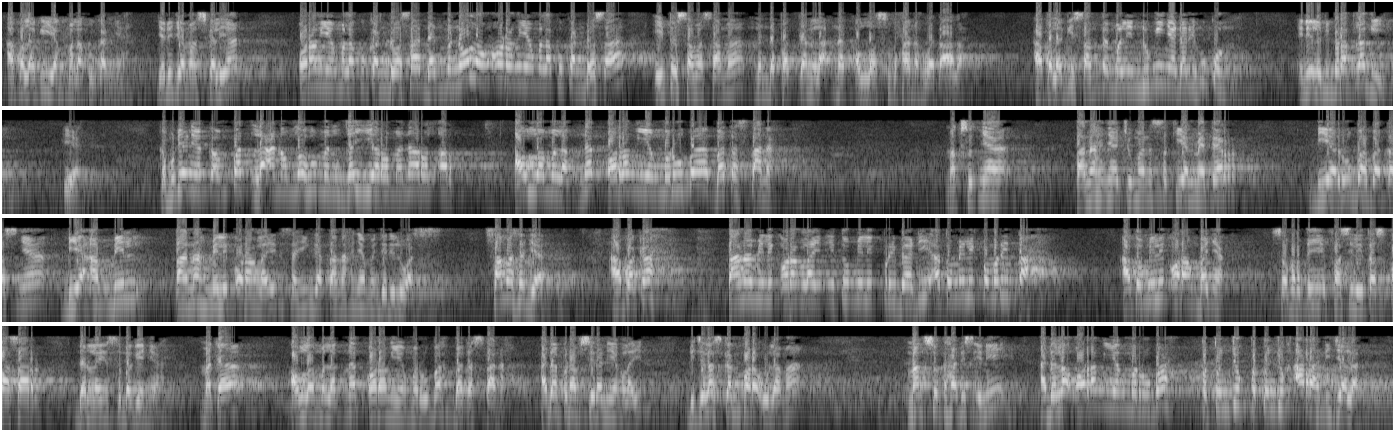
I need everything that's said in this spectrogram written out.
Apalagi yang melakukannya. Jadi jamaah sekalian orang yang melakukan dosa dan menolong orang yang melakukan dosa itu sama-sama mendapatkan laknat Allah Subhanahu wa taala. Apalagi sampai melindunginya dari hukum. Ini lebih berat lagi. Iya. Kemudian yang keempat la'anallahu man ghayyara manaral ard. Allah melaknat orang yang merubah batas tanah. Maksudnya tanahnya cuma sekian meter dia rubah batasnya, dia ambil tanah milik orang lain sehingga tanahnya menjadi luas. Sama saja. Apakah tanah milik orang lain itu milik pribadi atau milik pemerintah atau milik orang banyak seperti fasilitas pasar dan lain sebagainya. Maka Allah melaknat orang yang merubah batas tanah. Ada penafsiran yang lain dijelaskan para ulama maksud hadis ini adalah orang yang merubah petunjuk-petunjuk arah di jalan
